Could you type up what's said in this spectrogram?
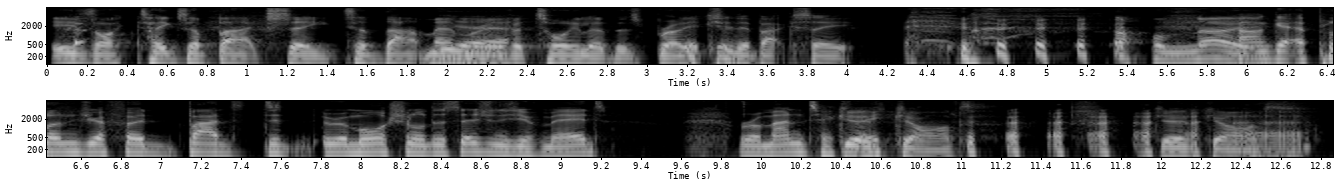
is like takes a back seat to that memory Yeah. of a toilet that's Literally broken. the back seat. Oh no! Can't get a plunger for bad d- emotional decisions you've made romantically. Good God. Good God.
